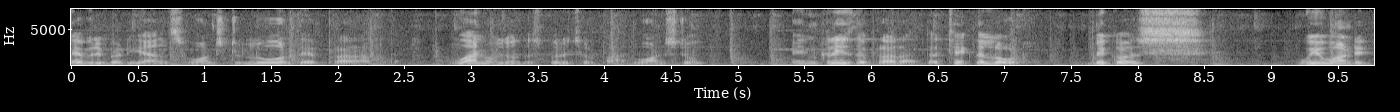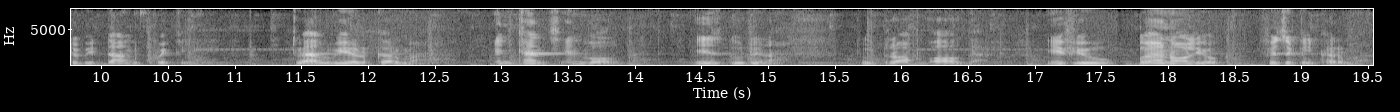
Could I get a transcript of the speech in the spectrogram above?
Everybody else wants to lower their prarabdha. One who's on the spiritual path wants to increase the prarabdha, take the load, because we want it to be done quickly. Twelve-year karma, intense involvement, is good enough to drop all that. If you burn all your physical karma,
